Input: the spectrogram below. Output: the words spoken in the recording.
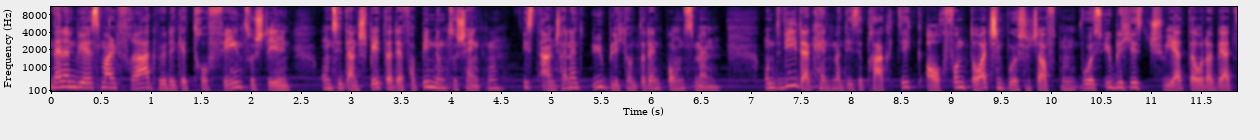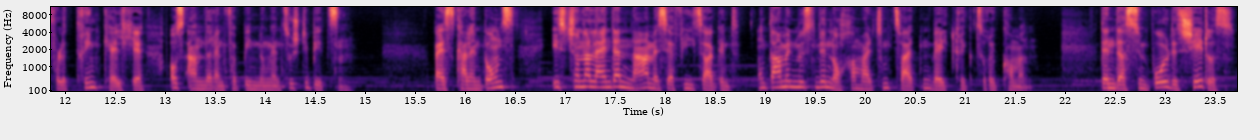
nennen wir es mal fragwürdige Trophäen zu stehlen und sie dann später der Verbindung zu schenken, ist anscheinend üblich unter den Bonesmen. Und wieder kennt man diese Praktik auch von deutschen Burschenschaften, wo es üblich ist, Schwerter oder wertvolle Trinkkelche aus anderen Verbindungen zu stibitzen. Bei Skull Bones ist schon allein der Name sehr vielsagend und damit müssen wir noch einmal zum Zweiten Weltkrieg zurückkommen. Denn das Symbol des Schädels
